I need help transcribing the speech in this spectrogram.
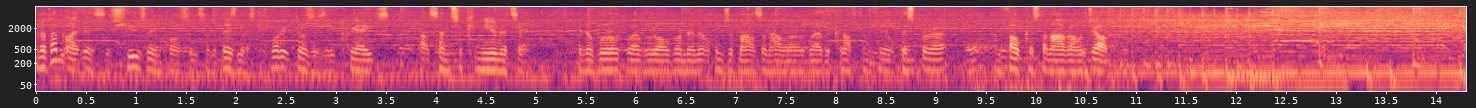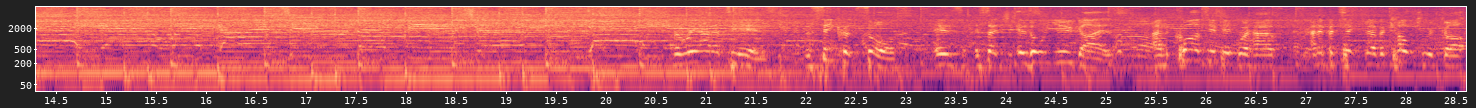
An event like this is hugely important to the business because what it does is it creates that sense of community in a world where we're all running at 100 miles an hour, where we can often feel disparate and focused on our own job. The reality is, the secret sauce is essentially is all you guys, and the quality of people we have, and in particular the culture we've got,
